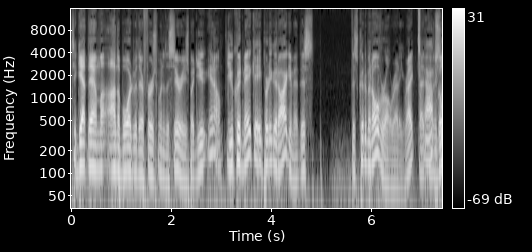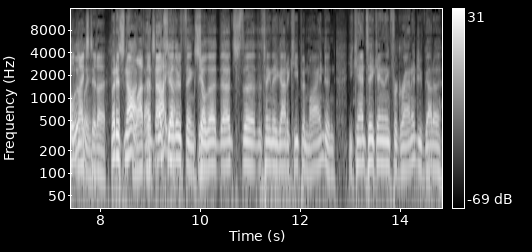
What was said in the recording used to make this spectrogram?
to get them on the board with their first win of the series. But you you know you could make a pretty good argument this. This could have been over already, right? That- The Absolutely. Golden Knights did a, but it's not. a lot that's, that's not the yet. other thing. So Yeah. that that's the the thing they got to keep in mind, and you can't take anything for granted. You've got to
